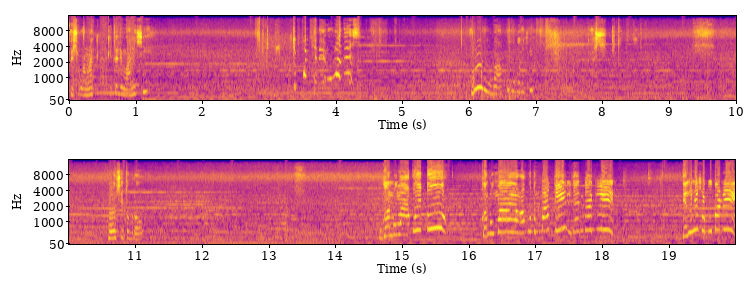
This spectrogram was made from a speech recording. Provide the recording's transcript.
guys mana kita di mana sih ini rumah aku bukan sih Tunggu situ bro. Bukan rumah aku itu. Bukan rumah yang aku tempatin. Dan lagi yang ini saya buka nih.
